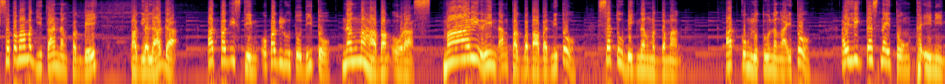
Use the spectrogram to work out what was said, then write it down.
Sa pamamagitan ng pag-bake, paglalaga, at pag-steam o pagluto dito ng mahabang oras. Maaari rin ang pagbababad nito sa tubig ng magdamag. At kung luto na nga ito, ay ligtas na itong kainin.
